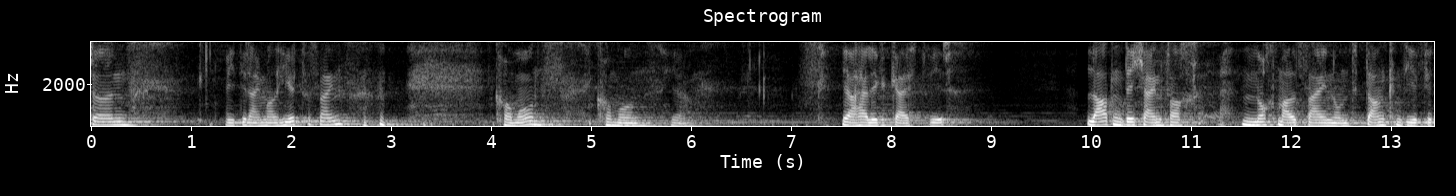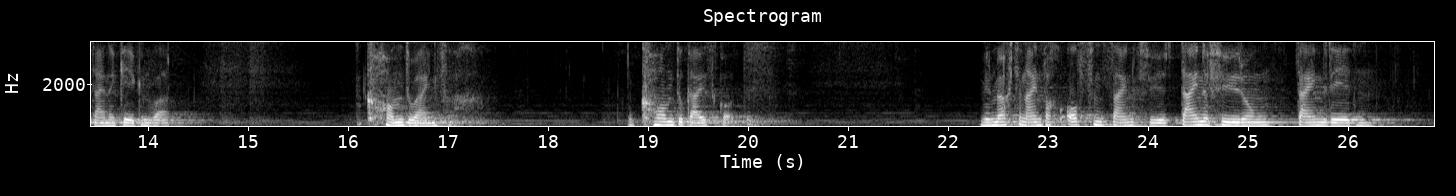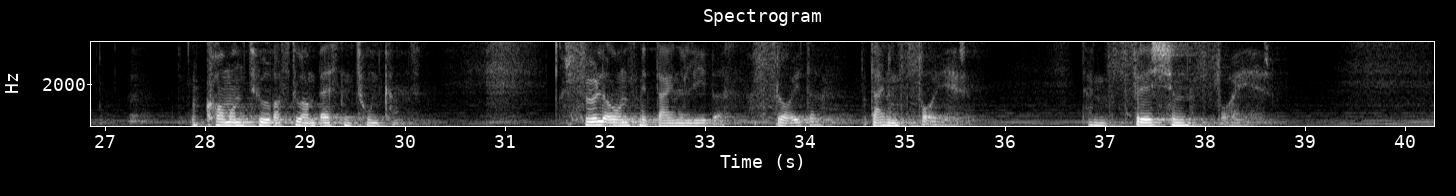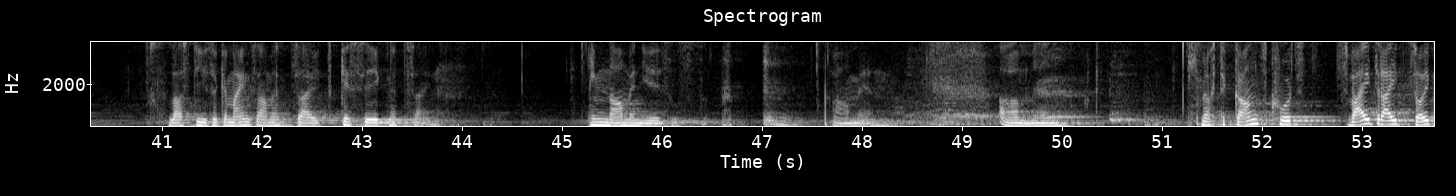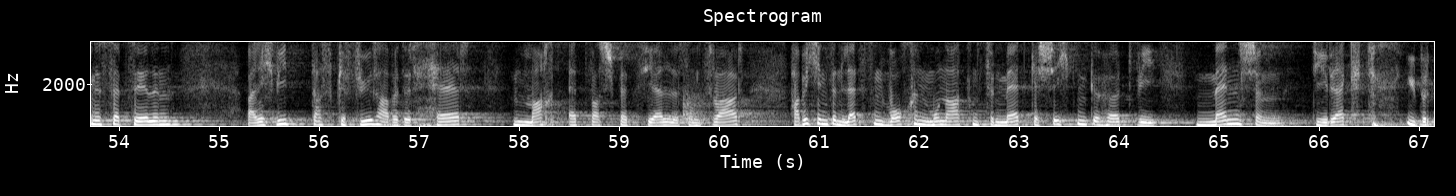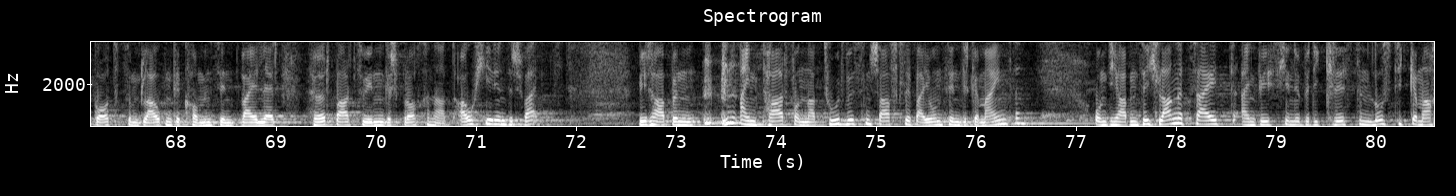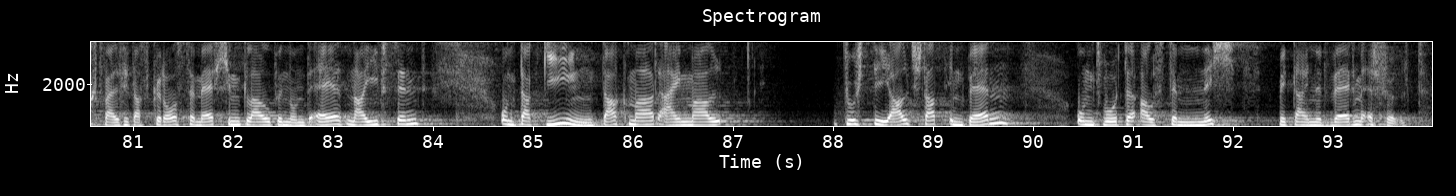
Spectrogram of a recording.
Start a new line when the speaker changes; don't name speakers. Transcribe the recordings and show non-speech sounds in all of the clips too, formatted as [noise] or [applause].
schön, wieder einmal hier zu sein. [laughs] come on, come on, ja. Ja, Heiliger Geist, wir laden dich einfach nochmals ein und danken dir für deine Gegenwart. Komm du einfach. Komm du Geist Gottes. Wir möchten einfach offen sein für deine Führung, dein Reden. Komm und tu, was du am besten tun kannst. Fülle uns mit deiner Liebe, Freude, deinem Feuer, deinem frischen Feuer. Lass diese gemeinsame Zeit gesegnet sein. Im Namen Jesus. Amen. Amen. Ich möchte ganz kurz zwei, drei Zeugnisse erzählen, weil ich wie das Gefühl habe, der Herr macht etwas Spezielles. Und zwar habe ich in den letzten Wochen, Monaten vermehrt Geschichten gehört, wie Menschen direkt [laughs] über Gott zum Glauben gekommen sind, weil er hörbar zu ihnen gesprochen hat, auch hier in der Schweiz. Wir haben [clears throat] ein paar von Naturwissenschaftlern bei uns in der Gemeinde und die haben sich lange Zeit ein bisschen über die Christen lustig gemacht, weil sie das große Märchen glauben und eher naiv sind. Und da ging Dagmar einmal durch die Altstadt in Bern und wurde aus dem Nichts mit einer Wärme erfüllt.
